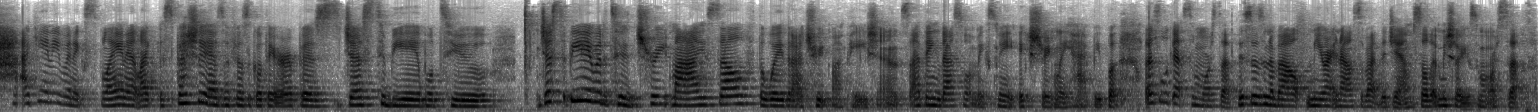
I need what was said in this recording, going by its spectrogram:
I can't even explain it. Like especially as a physical therapist, just to be able to just to be able to treat myself the way that I treat my patients. I think that's what makes me extremely happy. But let's look at some more stuff. This isn't about me right now, it's about the gym. So let me show you some more stuff.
